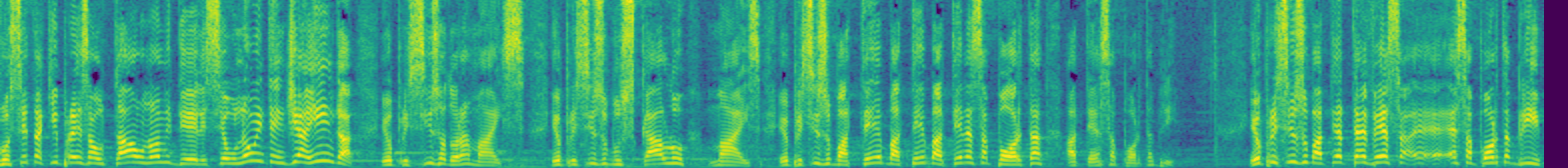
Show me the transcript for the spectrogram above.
Você está aqui para exaltar o nome dele. Se eu não entendi ainda, eu preciso adorar mais. Eu preciso buscá-lo mais. Eu preciso bater, bater, bater nessa porta até essa porta abrir. Eu preciso bater até ver essa, é, é, essa porta abrir.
